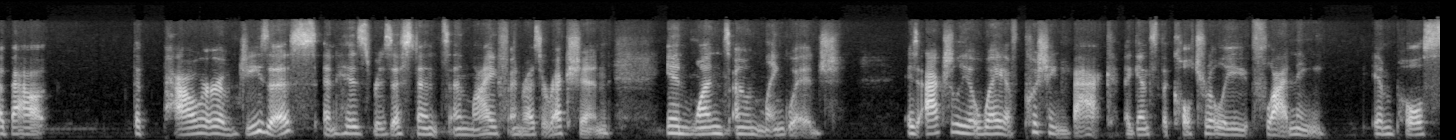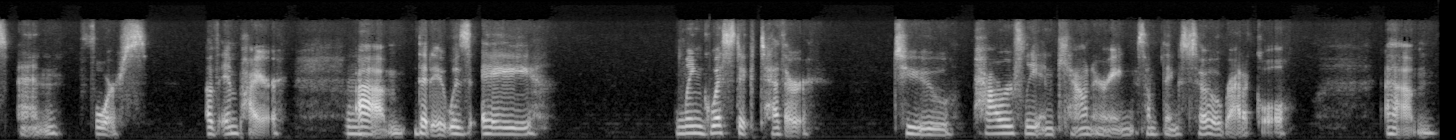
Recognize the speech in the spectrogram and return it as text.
about the power of Jesus and his resistance and life and resurrection in one's own language is actually a way of pushing back against the culturally flattening impulse and force of empire. Mm. Um, that it was a linguistic tether to powerfully encountering something so radical um,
